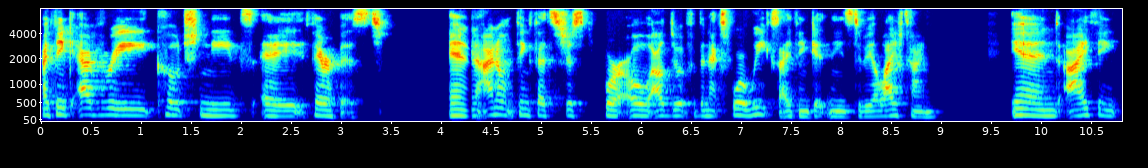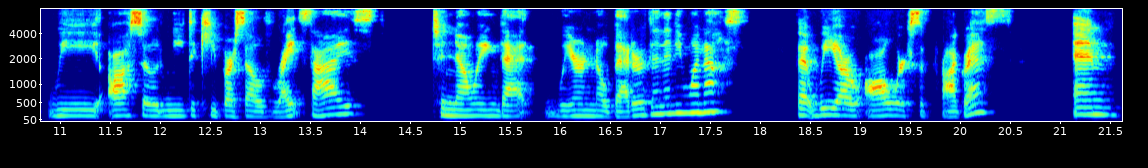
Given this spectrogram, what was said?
I think every coach needs a therapist. And I don't think that's just for, oh, I'll do it for the next four weeks. I think it needs to be a lifetime. And I think we also need to keep ourselves right sized to knowing that we're no better than anyone else, that we are all works of progress. And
